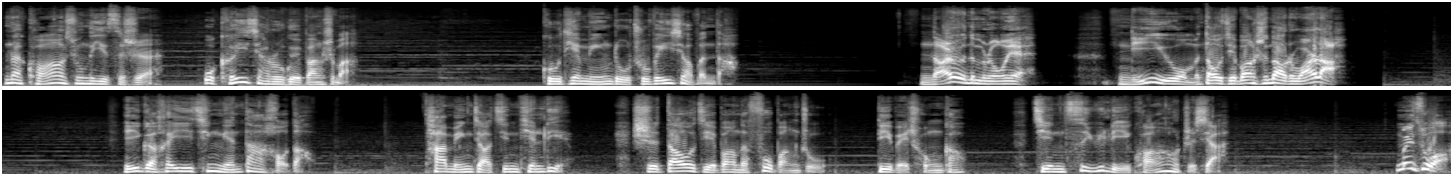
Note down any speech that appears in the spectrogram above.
那狂傲兄的意思是，我可以加入贵帮是吗？古天明露出微笑问道。哪有那么容易？你以为我们刀剑帮是闹着玩的？一个黑衣青年大吼道：“他名叫金天烈，是刀界帮的副帮主，地位崇高，仅次于李狂傲之下。没错，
